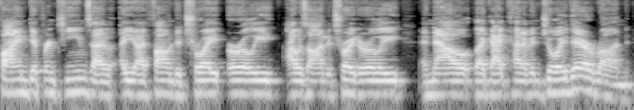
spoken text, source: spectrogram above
find different teams. I, I, I found Detroit early. I was on Detroit early, and now like I kind of enjoy their run.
